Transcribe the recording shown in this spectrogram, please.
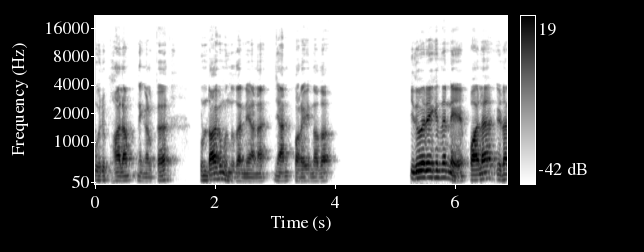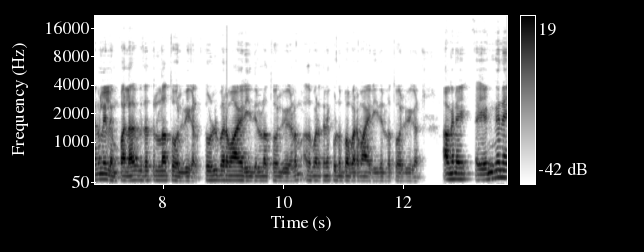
ഒരു ഫലം നിങ്ങൾക്ക് ഉണ്ടാകുമെന്ന് തന്നെയാണ് ഞാൻ പറയുന്നത്. ഇതുവരേക്കും തന്നെ പല ഇടങ്ങളിലും പല വിധത്തിലുള്ള തോൽവികൾ തൊഴിൽപരമായ രീതിയിലുള്ള തോൽവികളും അതുപോലെ തന്നെ കുടുംബപരമായ രീതിയിലുള്ള തോൽവികൾ. അങ്ങനെ എങ്ങനെ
